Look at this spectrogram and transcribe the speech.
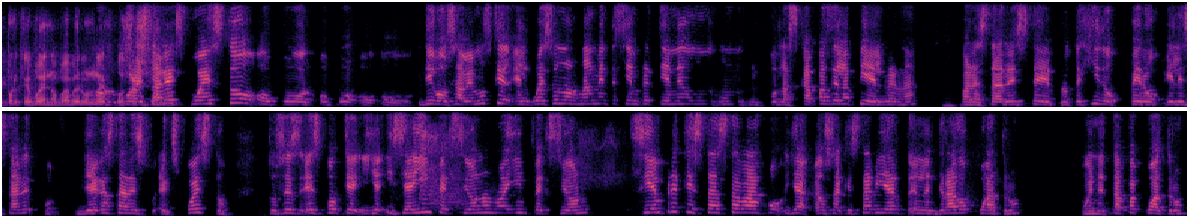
porque bueno, va a haber una por, exposición. Por estar expuesto o por, o, o, o, digo, sabemos que el hueso normalmente siempre tiene un, un, pues las capas de la piel, ¿verdad? Para estar este, protegido, pero el estar, llega a estar expuesto. Entonces, es porque, y, y, si hay infección o no hay infección, siempre que está hasta abajo, ya, o sea, que está abierta en el grado 4 o en etapa 4,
